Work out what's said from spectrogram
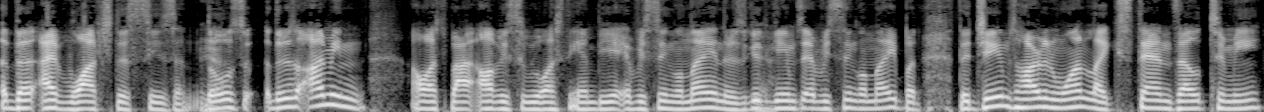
That I've watched this season. Those there's, I mean, I watch. Obviously, we watch the NBA every single night, and there's good games every single night. But the James Harden one like stands out to me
